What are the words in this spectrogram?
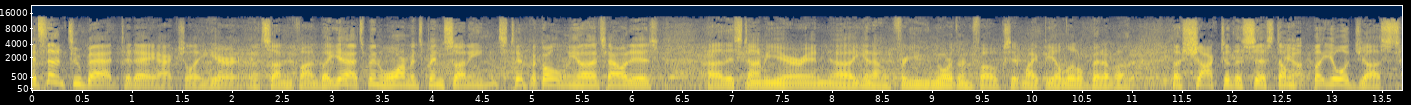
it's not too bad today, actually, here at Sun and Fun. But yeah, it's been warm, it's been sunny. It's typical, you know, that's how it is uh, this time of year. And, uh, you know, for you northern folks, it might be a little bit of a a shock to the system, Yeah. but you'll adjust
